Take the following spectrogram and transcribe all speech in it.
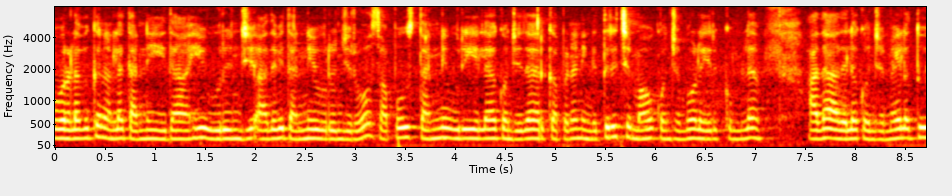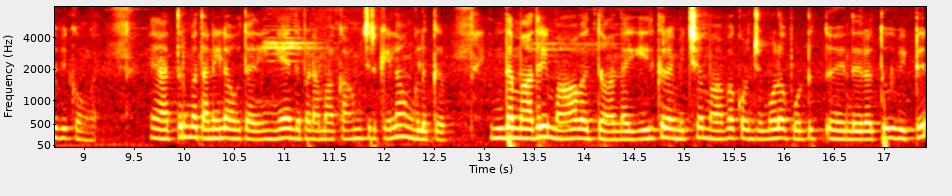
ஓரளவுக்கு நல்லா தண்ணி இதாகி உறிஞ்சி அதுவே தண்ணி உறிஞ்சிரும். சப்போஸ் தண்ணி உரியலை கொஞ்சம் இதாக இருக்குது அப்படின்னா நீங்கள் திரிச்ச மாவு கொஞ்சம் போல் இருக்கும்ல அதை அதில் கொஞ்சம் மேலே தூவிக்கோங்க. திரும்ப தண்ணியில் ஊற்றாதீங்க இந்த இப்போ நம்ம காமிச்சிருக்கேல உங்களுக்கு இந்த மாதிரி மாவை அந்த இருக்கிற மிச்ச மாவை கொஞ்சம் போல் போட்டு இந்த இதில் தூவிட்டு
